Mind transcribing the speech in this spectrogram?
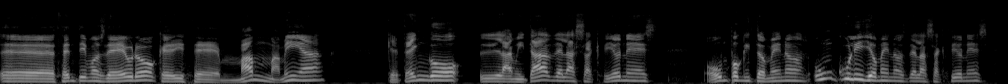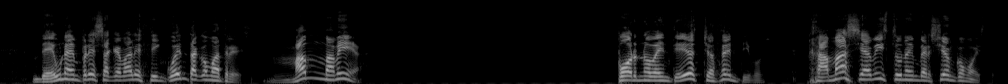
eh, céntimos de euro que dice, mamma mía, que tengo la mitad de las acciones o un poquito menos, un culillo menos de las acciones de una empresa que vale 50,3. ¡Mamma mía! Por 98 céntimos. Jamás se ha visto una inversión como esta.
